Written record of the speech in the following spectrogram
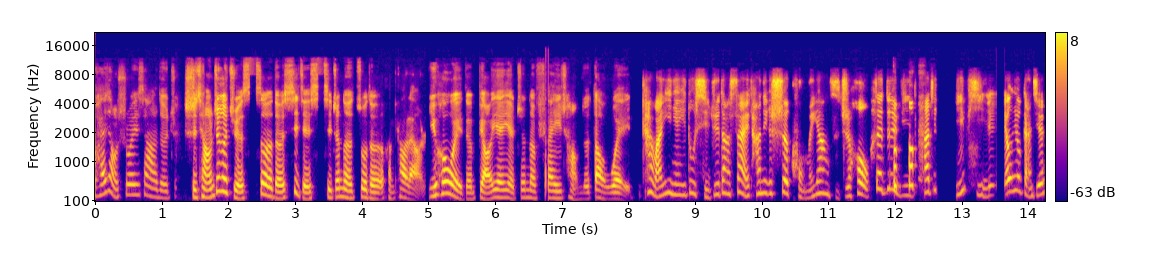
我还想说一下的，史强这个角色的细节戏真的做得很漂亮，于和伟的表演也真的非常的到位。看完一年一度喜剧大赛他那个社恐的样子之后，再对比 他这。皮痞，然后又感觉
